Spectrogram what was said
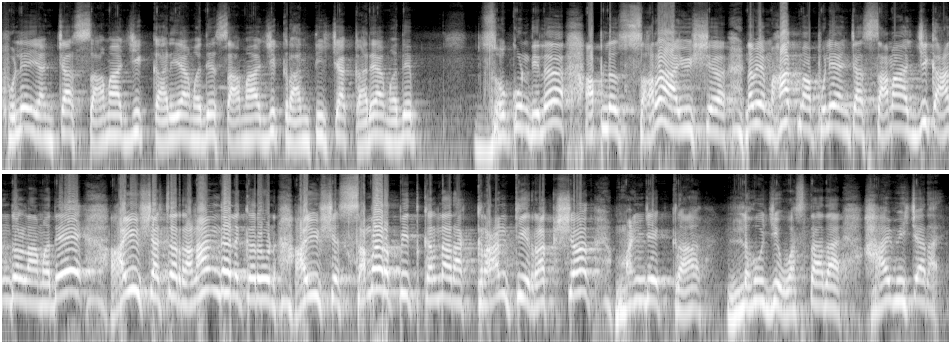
फुले यांच्या सामाजिक कार्यामध्ये सामाजिक क्रांतीच्या कार्यामध्ये झोकून दिलं. आपलं सारं आयुष्य नव्हे महात्मा फुले यांच्या सामाजिक आंदोलनामध्ये आयुष्याचं रणांगण करून आयुष्य समर्पित करणारा क्रांती रक्षक म्हणजे क्रा लहुजी वस्ताद हा विचार आहे.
